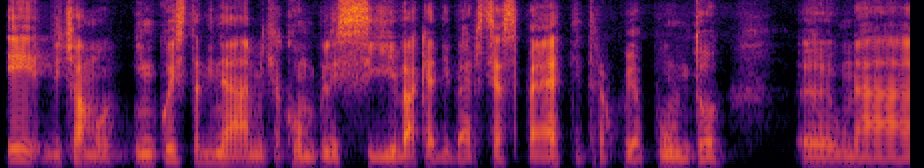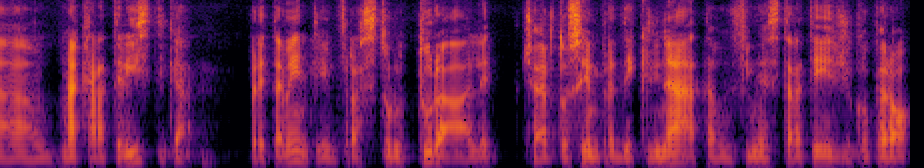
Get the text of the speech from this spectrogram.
E diciamo in questa dinamica complessiva che ha diversi aspetti, tra cui appunto eh, una, una caratteristica prettamente infrastrutturale, certo sempre declinata a un fine strategico, però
